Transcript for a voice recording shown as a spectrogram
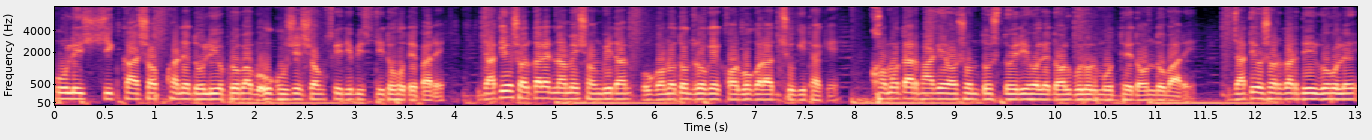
পুলিশ, শিক্ষা সবখানে দলীয় প্রভাব ও ঘুষের সংস্কৃতি বিস্তৃত হতে পারে। জাতীয় সরকারের নামে সংবিধান ও গণতন্ত্রকে খর্ব করার ঝুঁকি থাকে। ক্ষমতার ভাগে অসন্তোষ তৈরি হলে দলগুলোর মধ্যে দ্বন্দ্ব বাড়ে। জাতীয় সরকার দীর্ঘ হলে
